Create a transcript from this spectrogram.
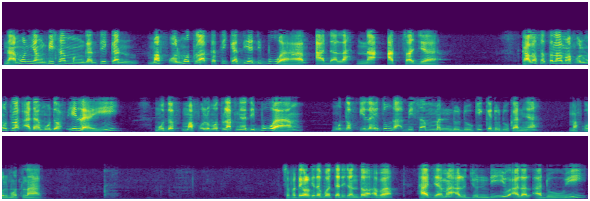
Namun yang bisa menggantikan maf'ul mutlak ketika dia dibuang adalah na'at saja. Kalau setelah maf'ul mutlak ada mudhof ilaih, mudhof maf'ul mutlaknya dibuang, mudhof ilaih itu nggak bisa menduduki kedudukannya maf'ul mutlak. Seperti kalau kita buat tadi contoh apa? Hajama al-jundiyu alal aduwi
